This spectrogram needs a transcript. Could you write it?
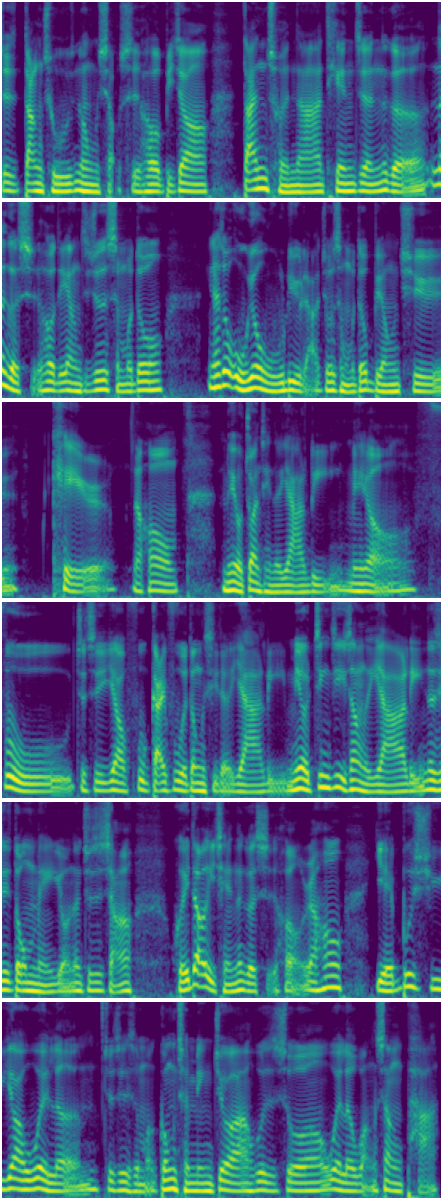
就是当初那种小时候比较单纯啊、天真那个那个时候的样子，就是什么都应该说无忧无虑啦，就什么都不用去。care，然后没有赚钱的压力，没有付就是要付该付的东西的压力，没有经济上的压力，那些都没有，那就是想要回到以前那个时候，然后也不需要为了就是什么功成名就啊，或者说为了往上爬，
